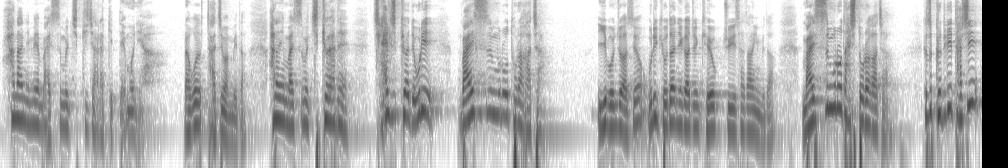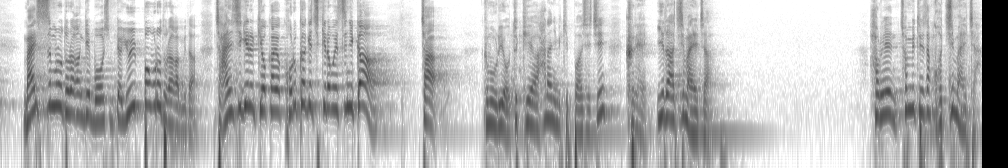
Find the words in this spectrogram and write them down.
하나님의 말씀을 지키지 않았기 때문이야라고 다짐합니다. 하나님의 말씀을 지켜야 돼. 잘 지켜야 돼. 우리 말씀으로 돌아가자. 이게 뭔지 아세요? 우리 교단이 가진 개혁주의 사상입니다. 말씀으로 다시 돌아가자. 그래서 그들이 다시 말씀으로 돌아간 게 무엇입니까? 율법으로 돌아갑니다. 자, 안식일을 기억하여 거룩하게 지키라고 했으니까 자, 그럼 우리 어떻게 해야 하나님이 기뻐하시지? 그래, 일하지 말자. 하루엔 천미터 이상 걷지 말자.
